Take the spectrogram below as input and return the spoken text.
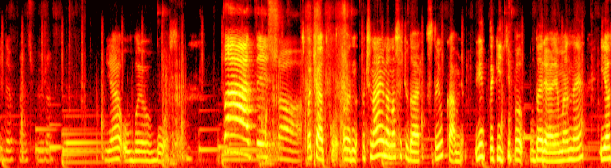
Піде, в принципі, вже. Я убив боса. Па що? Спочатку е, починаю наносити удар, стою камнем. Він такий, типу, ударяє мене. І я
